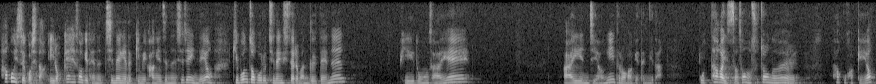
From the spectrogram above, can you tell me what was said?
하고 있을 것이다. 이렇게 해석이 되는 진행의 느낌이 강해지는 시제인데요. 기본적으로 진행 시제를 만들 때는 비동사에 ing형이 들어가게 됩니다. 오타가 있어서 수정을 하고 갈게요.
